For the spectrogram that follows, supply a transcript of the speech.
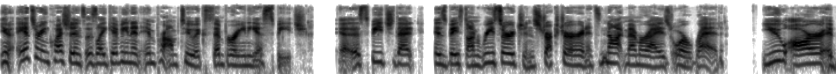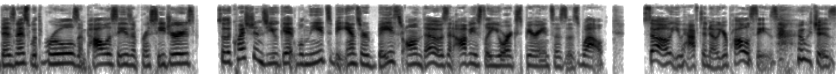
You know, answering questions is like giving an impromptu extemporaneous speech. A speech that is based on research and structure and it's not memorized or read. You are a business with rules and policies and procedures. So the questions you get will need to be answered based on those and obviously your experiences as well. So you have to know your policies, which is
